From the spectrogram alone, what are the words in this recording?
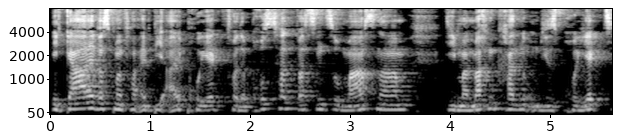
egal was man für ein BI-Projekt vor der Brust hat? Was sind so Maßnahmen, die man machen kann, um dieses Projekt,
